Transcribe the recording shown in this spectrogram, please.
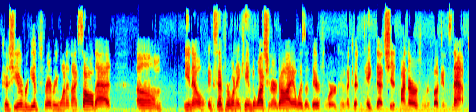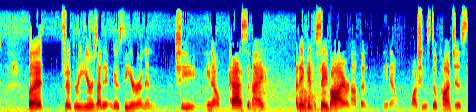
because she overgives for everyone. And I saw that, um, you know, except for when it came to watching her die, I wasn't there for her because I couldn't take that shit. My nerves would have fucking snapped. But so three years I didn't go see her, and then she, you know, passed, and I, I didn't get to say bye or nothing, you know, while she was still conscious.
